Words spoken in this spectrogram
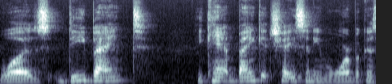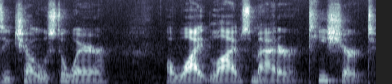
was debanked. He can't bank at Chase anymore because he chose to wear a White Lives Matter t shirt.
